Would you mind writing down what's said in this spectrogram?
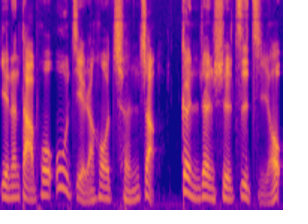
也能打破误解，然后成长，更认识自己哦。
